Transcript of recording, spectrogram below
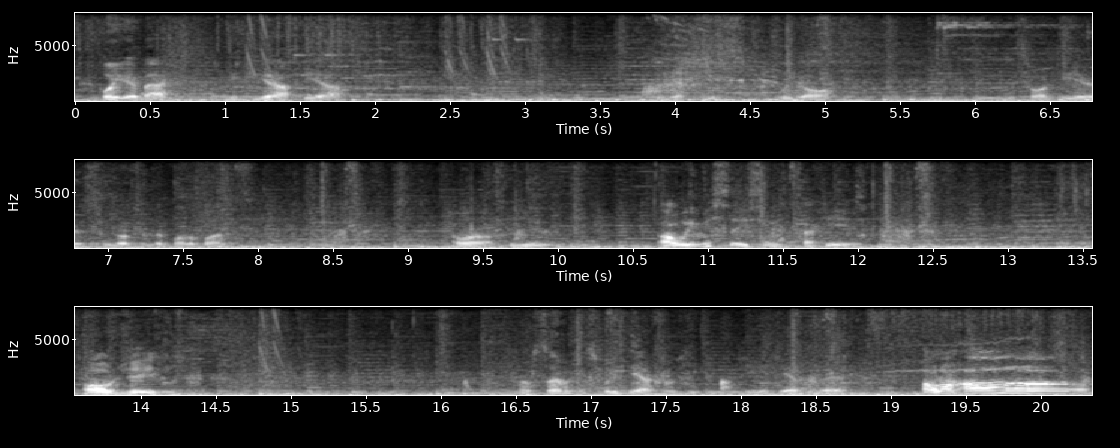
before you go back. If you get up here, ah. we get this swing off. This one here, swing on to the bottom ones. Or oh, off for you. Oh, we missed these things back here. Oh, Jesus. Oh, also, we can swing down from he- up here, down to there. Hold on. Oh,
